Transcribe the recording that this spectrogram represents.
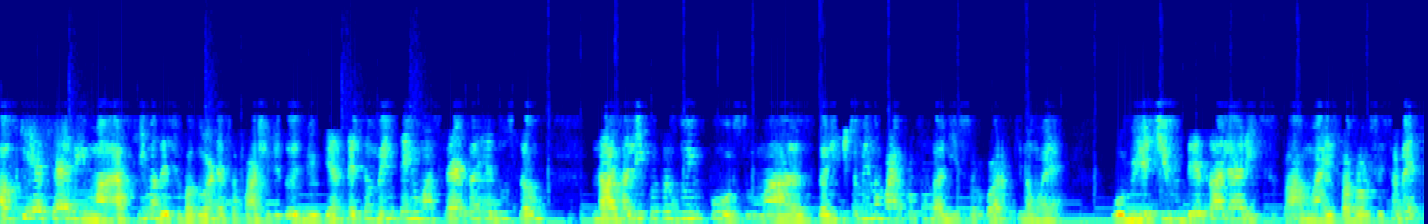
Aos que recebem acima desse valor, dessa faixa de 2.500, ele também tem uma certa redução nas alíquotas do imposto, mas a gente também não vai aprofundar nisso agora, porque não é o objetivo detalhar isso, tá? Mas só para vocês saberem,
